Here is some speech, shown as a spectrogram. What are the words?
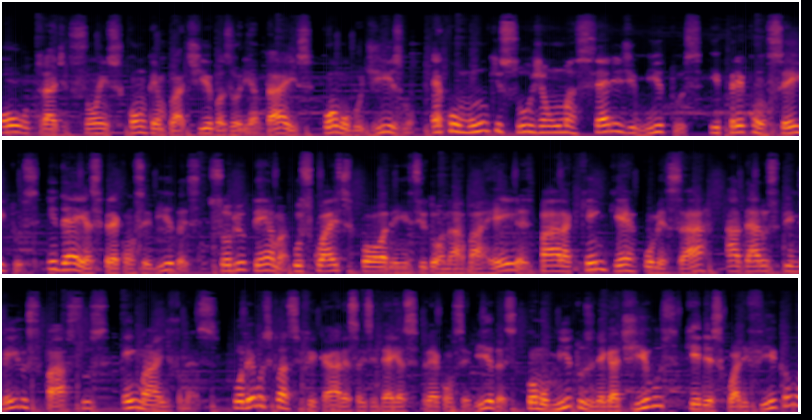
ou tradições contemplativas orientais, como o budismo, é comum que surjam uma série de mitos e preconceitos, ideias preconcebidas sobre o tema, os quais podem se tornar barreiras para quem quer começar a dar os primeiros passos em mindfulness. Podemos classificar essas ideias preconcebidas como mitos negativos que desqualificam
